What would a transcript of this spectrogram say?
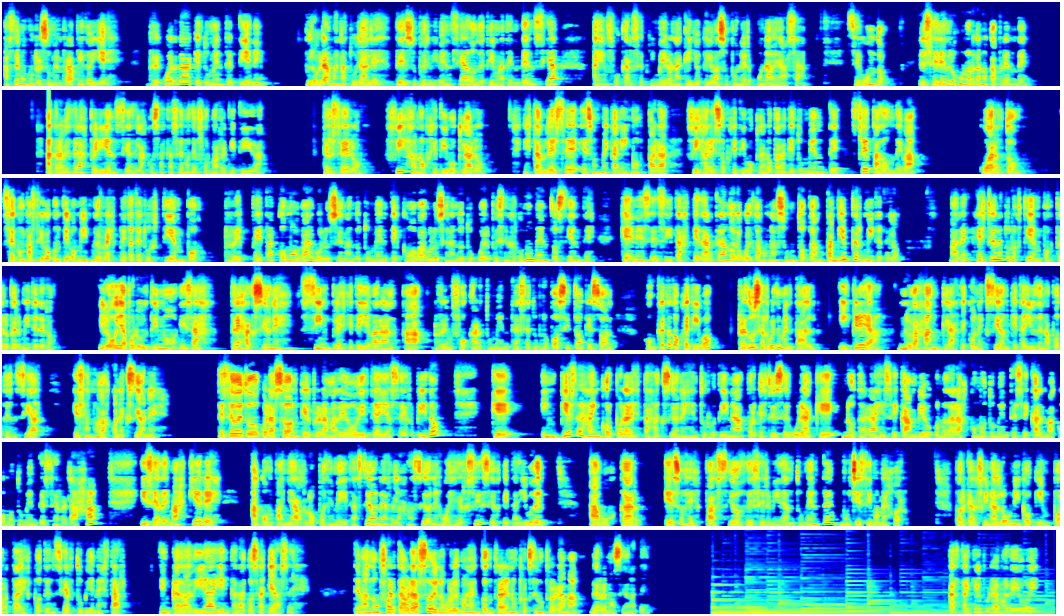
hacemos un resumen rápido y es, recuerda que tu mente tiene programas naturales de supervivencia donde tiene una tendencia a enfocarse primero en aquello que le va a suponer una amenaza. Segundo, el cerebro es un órgano que aprende a través de la experiencia, de las cosas que hacemos de forma repetida. Tercero, fija un objetivo claro. Establece esos mecanismos para fijar ese objetivo claro para que tu mente sepa dónde va. Cuarto, sé compasivo contigo mismo y respétate tus tiempos. Respeta cómo va evolucionando tu mente, cómo va evolucionando tu cuerpo y si en algún momento sientes que necesitas quedarte dándole vueltas a un asunto, también permítetelo. ¿Vale? Gestiona tú los tiempos, pero permítetelo. Y luego ya por último, esas tres acciones simples que te llevarán a reenfocar tu mente hacia tu propósito, que son concreta tu objetivo, reduce el ruido mental y crea nuevas anclas de conexión que te ayuden a potenciar esas nuevas conexiones. Deseo de todo corazón que el programa de hoy te haya servido, que empieces a incorporar estas acciones en tu rutina porque estoy segura que notarás ese cambio, notarás cómo tu mente se calma, cómo tu mente se relaja y si además quieres acompañarlo pues de meditaciones, relajaciones o ejercicios que te ayuden a buscar esos espacios de serenidad en tu mente, muchísimo mejor. Porque al final lo único que importa es potenciar tu bienestar en cada día y en cada cosa que haces. Te mando un fuerte abrazo y nos volvemos a encontrar en un próximo programa de Remocionate. Hasta aquí el programa de hoy.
